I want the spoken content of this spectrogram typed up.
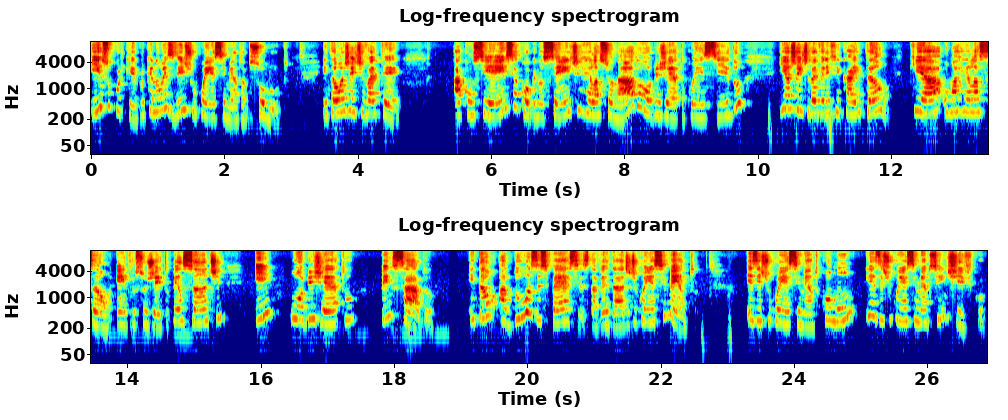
Isso por quê? Porque não existe um conhecimento absoluto. Então, a gente vai ter a consciência cognoscente relacionado ao objeto conhecido, e a gente vai verificar, então, que há uma relação entre o sujeito pensante e o objeto pensado. Então, há duas espécies, na verdade, de conhecimento existe o conhecimento comum e existe o conhecimento científico.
